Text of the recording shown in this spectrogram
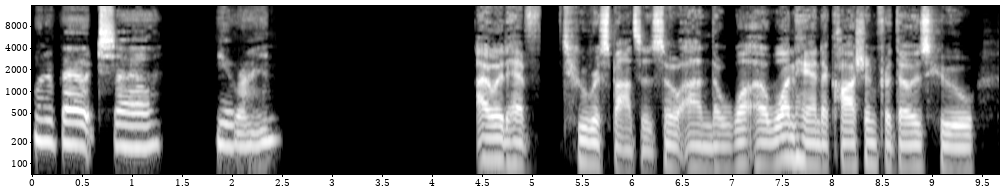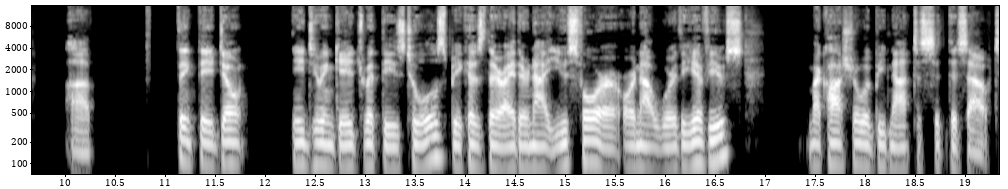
What about uh, you, Ryan? I would have two responses. So, on the one, uh, one hand, a caution for those who uh, think they don't need to engage with these tools because they're either not useful or, or not worthy of use my caution would be not to sit this out.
